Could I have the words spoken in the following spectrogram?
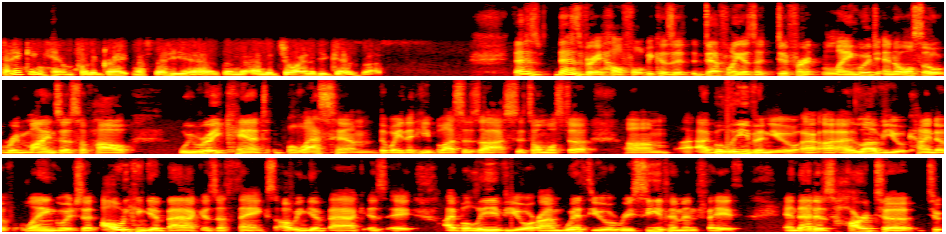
thanking Him for the greatness that He is and and the joy that He gives us. That is that is very helpful because it definitely is a different language and also reminds us of how we really can't bless him the way that he blesses us. It's almost a um, I believe in you, I, I, love you kind of language that all we can give back is a thanks. All we can give back is a I believe you or I'm with you or receive him in faith. And that is hard to, to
